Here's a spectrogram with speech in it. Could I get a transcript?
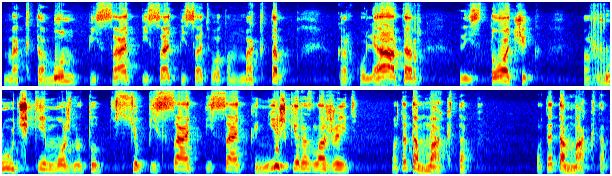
Мактабун, писать, писать, писать. Вот он, мактаб, калькулятор, листочек, ручки. Можно тут все писать, писать, книжки разложить. Вот это мактаб. Вот это мактаб.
